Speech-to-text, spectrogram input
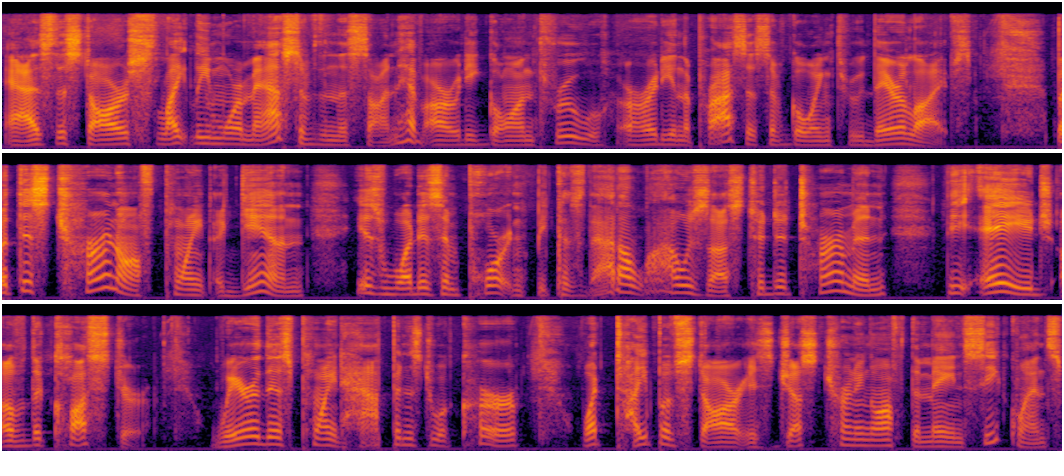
as the stars slightly more massive than the sun have already gone through already in the process of going through their lives. But this turnoff point again is what is important because that allows us to determine the age of the cluster where this point happens to occur, what type of star is just turning off the main sequence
